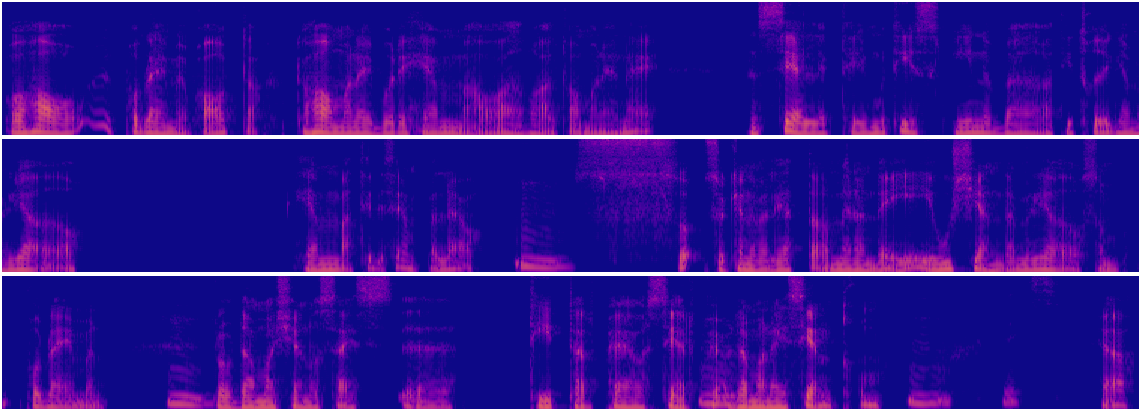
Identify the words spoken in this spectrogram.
och har ett problem med att prata, då har man det både hemma och överallt var man än är. Men selektiv mutism innebär att i trygga miljöer, hemma till exempel då, Mm. så, så kan det vara lättare, medan det är okända miljöer som problemen, Mm. då där man känner sig eh, tittad på, sedd på, Mm. där man är i centrum, Mm. Ja,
